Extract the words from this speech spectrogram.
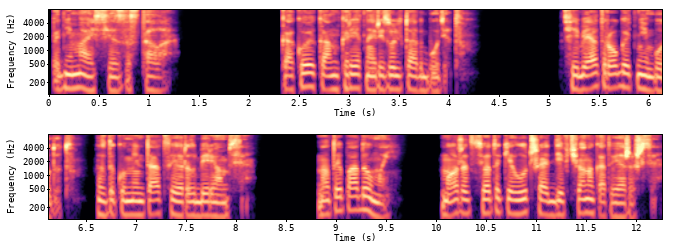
Поднимаюсь из-за стола. Какой конкретный результат будет? Тебя трогать не будут. С документацией разберемся. Но ты подумай. Может, все таки лучше от девчонок отвяжешься.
